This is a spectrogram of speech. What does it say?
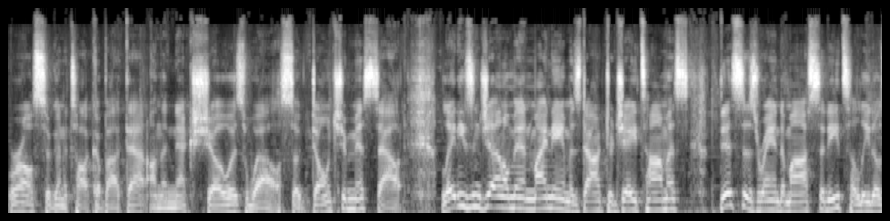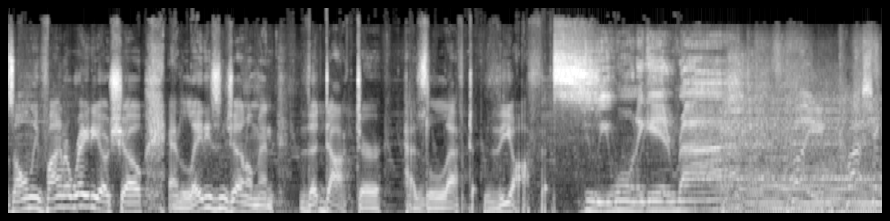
We're also going to talk about that on the next show as well, so don't you miss out. Ladies and gentlemen, my name is Dr. J. Thomas. This is Randomosity, Toledo's only vinyl radio show, and ladies and gentlemen, the doctor has left the office. Do we want to get right? Playing classic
